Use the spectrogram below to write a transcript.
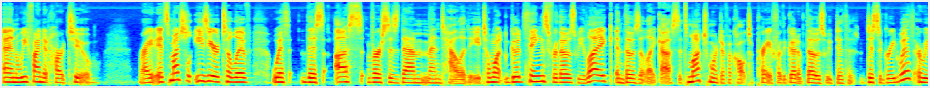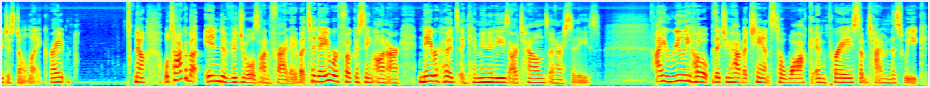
And we find it hard too, right? It's much easier to live with this us versus them mentality, to want good things for those we like and those that like us. It's much more difficult to pray for the good of those we've dis- disagreed with or we just don't like, right? Now, we'll talk about individuals on Friday, but today we're focusing on our neighborhoods and communities, our towns and our cities. I really hope that you have a chance to walk and pray sometime this week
